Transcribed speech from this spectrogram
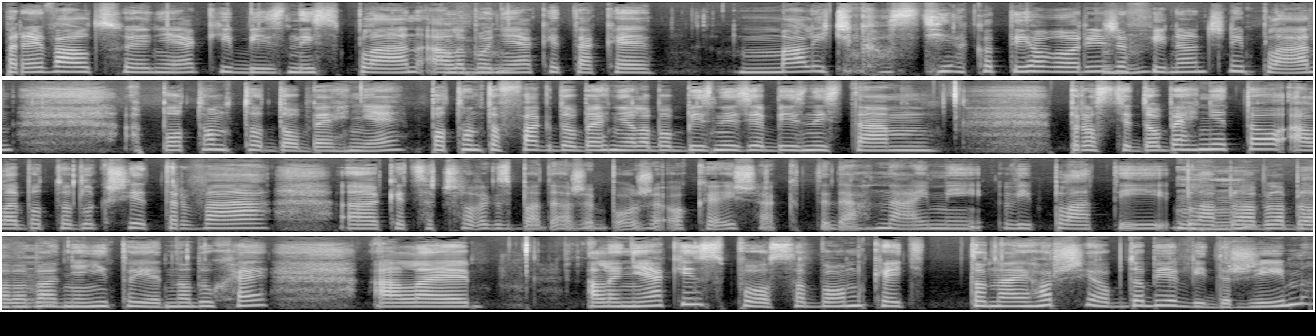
prevalcuje nejaký biznis plán alebo mm-hmm. nejaké také maličkosti, ako ty hovoríš, mm-hmm. že mhm. finančný plán a potom to dobehne, potom to fakt dobehne, lebo biznis je biznis, tam proste dobehne to, alebo to dlhšie trvá, keď sa človek zbadá, že bože, ok, však teda nájmy, vyplaty, bla bla bla bla bla, bla. není to jednoduché, ale, ale nejakým spôsobom, keď to najhoršie obdobie vydržím,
